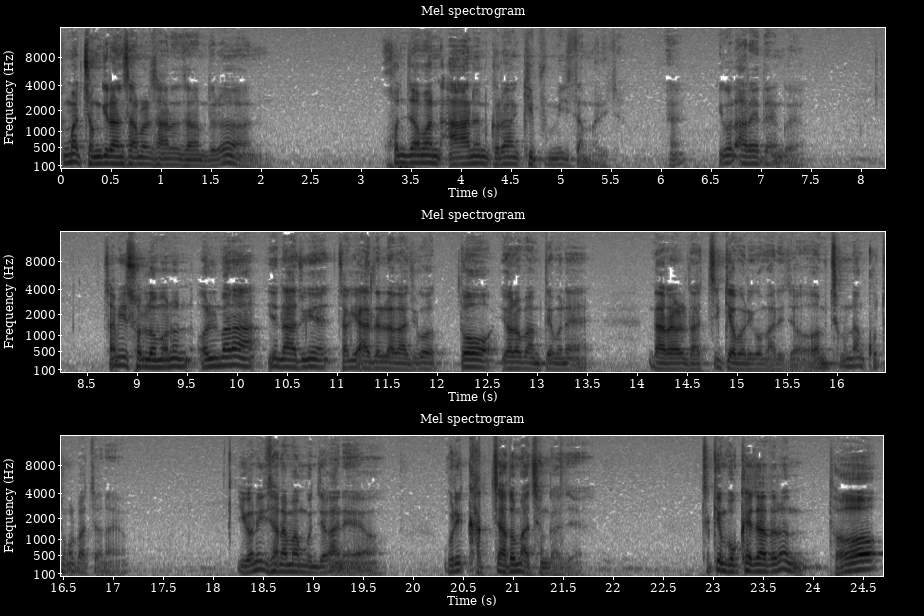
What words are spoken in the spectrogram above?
정말 정결한 삶을 사는 사람들은 혼자만 아는 그러한 기쁨이 있단 말이죠. 예? 이걸 알아야 되는 거예요. 참 이 솔로몬은 얼마나 나중에 자기 아들 낳아가지고 또 여러 밤 때문에 나라를 다 찢겨버리고 말이죠. 엄청난 고통을 받잖아요. 이거는 이 사람만 문제가 아니에요. 우리 각자도 마찬가지예요. 특히 목회자들은 더,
